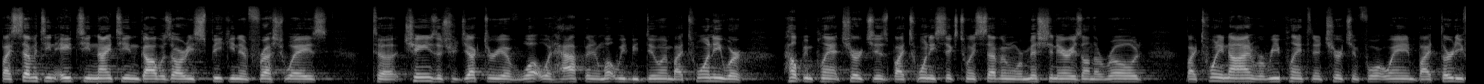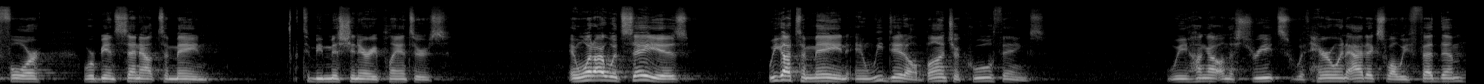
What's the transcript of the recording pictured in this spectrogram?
By 17, 18, 19, God was already speaking in fresh ways to change the trajectory of what would happen and what we'd be doing. By 20, we're helping plant churches. By 26, 27, we're missionaries on the road. By 29, we're replanting a church in Fort Wayne. By 34, we're being sent out to Maine to be missionary planters. And what I would say is, we got to Maine and we did a bunch of cool things. We hung out on the streets with heroin addicts while we fed them.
